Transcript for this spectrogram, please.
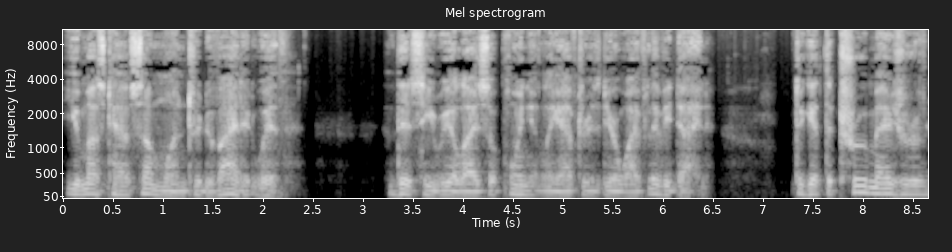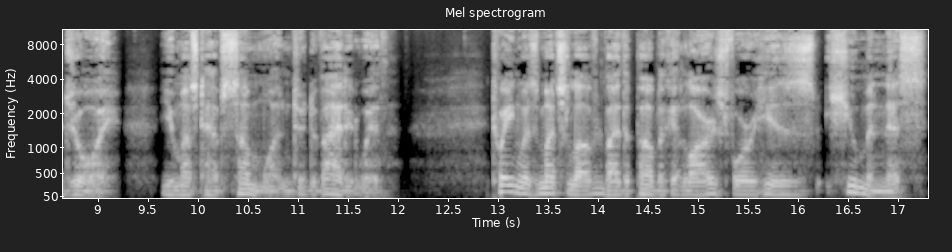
you must have someone to divide it with. This he realized so poignantly after his dear wife Livy died. To get the true measure of joy, you must have someone to divide it with. Twain was much loved by the public at large for his humanness.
